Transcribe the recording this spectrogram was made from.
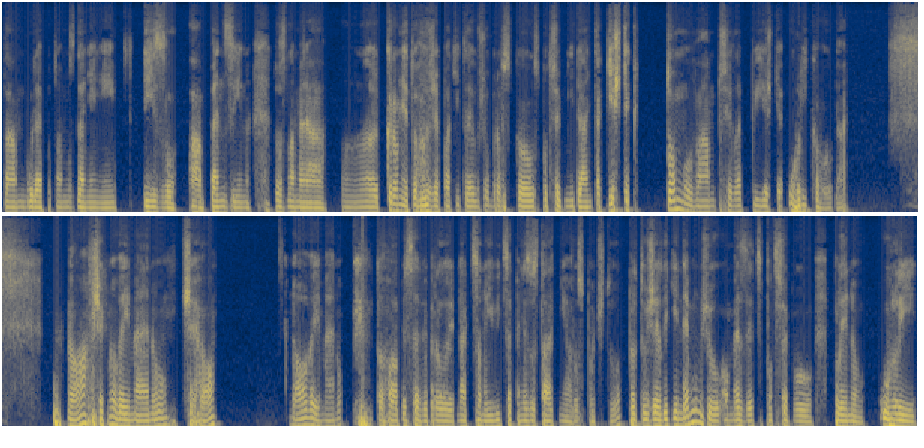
tam bude potom zdanění diesel a benzín. To znamená, kromě toho, že platíte už obrovskou spotřební daň, tak ještě k tomu vám přilepí ještě uhlíkovou daň. No a všechno ve jménu čeho? No, ve jménu toho, aby se vybralo jednak co nejvíce peněz do státního rozpočtu, protože lidi nemůžou omezit spotřebu plynu, uhlí,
